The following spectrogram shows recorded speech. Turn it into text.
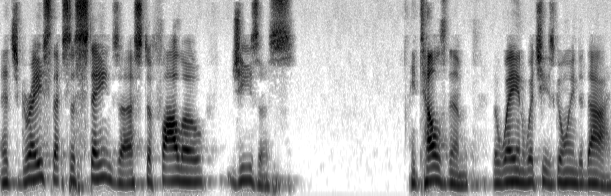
It's grace that sustains us to follow Jesus. He tells them the way in which he's going to die.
